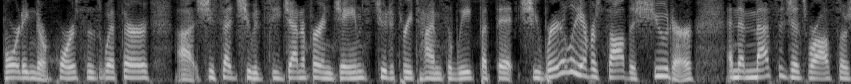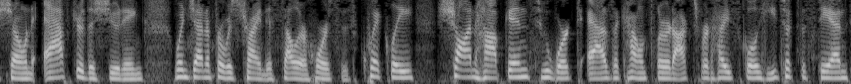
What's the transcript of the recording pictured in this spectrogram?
boarding their horses with her. Uh, she said she would see Jennifer and James two to three times a week, but that she rarely ever saw the shooter. And the messages were also shown after the shooting when Jennifer was trying to sell her horses quickly. Sean Hopkins, who worked as a counselor at Oxford High School, he took the stand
